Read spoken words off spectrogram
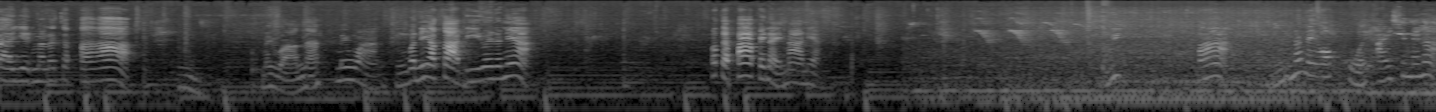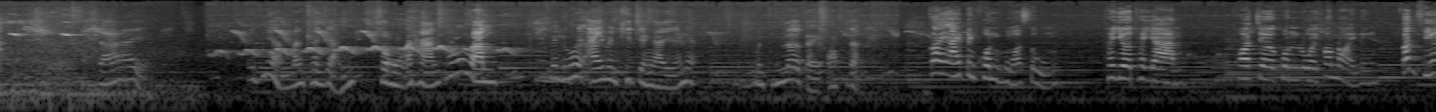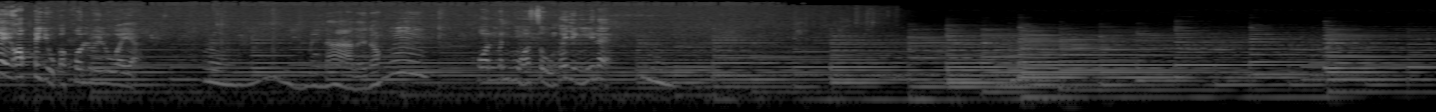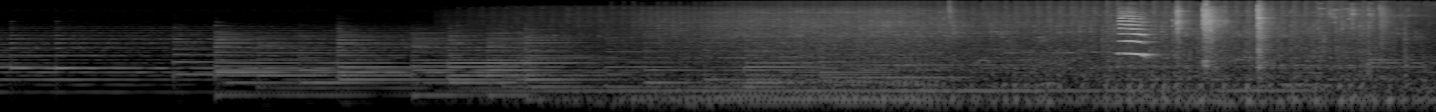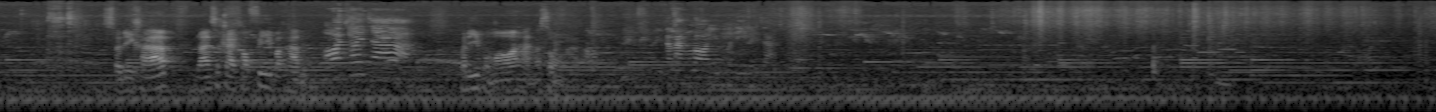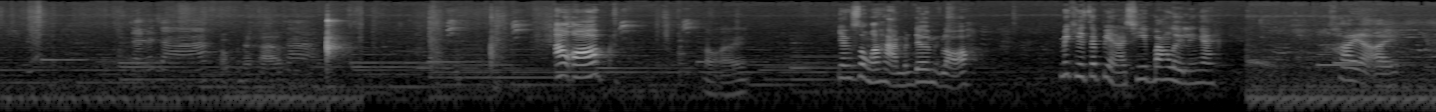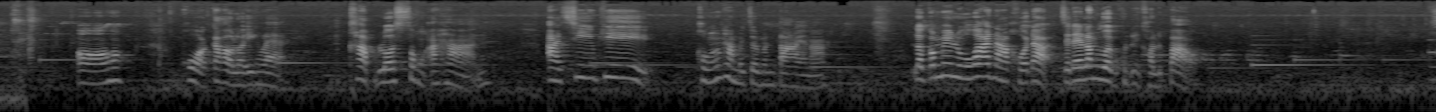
แฟเย็นมาแล้วจ้ะป้า อืมไม่หวานนะ ไม่หวานถึงวันนี้อากาศดีด้วยนะเนี่ยว่าแต่ป้าไปไหนมาเนี่ยอุ๊ยป้านั่นในออฟหวยไอซ์ใช่ไหมน่ะ ใช่ไอ้เนี่ยมันขยันส่งอาหารทั้งวัน ไม่รู้ไอ้ไอ้มันคิดยังไงนะเนี่ย มันถึงเลิกกับไอ้ออฟอะก็ไอไอซ์เป็นคนหัวสูง ทะเยอทะยาน พอเจอคนรวยเข้าหน่อยนึง ก็ทิ้งไอออฟไปอยู่กับคนรวยๆอะ อืมไม่น่าเลยเนาะ อืมคนมันหัวสูงก็อย่างนี้แหละ สวัสดีครับ ร้านสกายคอฟฟี่ป่ะครับ อ๋อใช่จ้าพอดีผมเอาอาหารมาส่งครับ กำลังรออยู่พอดีเลยจ้ะขอบใจนะจ๊ะขอบคุณนะครับจ้าเอาออฟ เอาไอ้ยังส่งอาหารเหมือนเดิมอีกเหรอ ไม่คิดจะเปลี่ยนอาชีพบ้างเลยหรือไง ใครอะไออ๋อ ผัวเก่าเราเองแหละ ขับรถส่งอาหาร อาชีพที่คงต้องทำไปจนมันตายนะ แล้วก็ไม่รู้ว่าอนาคตอะ จะได้ร่ำรวยแบบคนอื่นเขาหรือเปล่า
